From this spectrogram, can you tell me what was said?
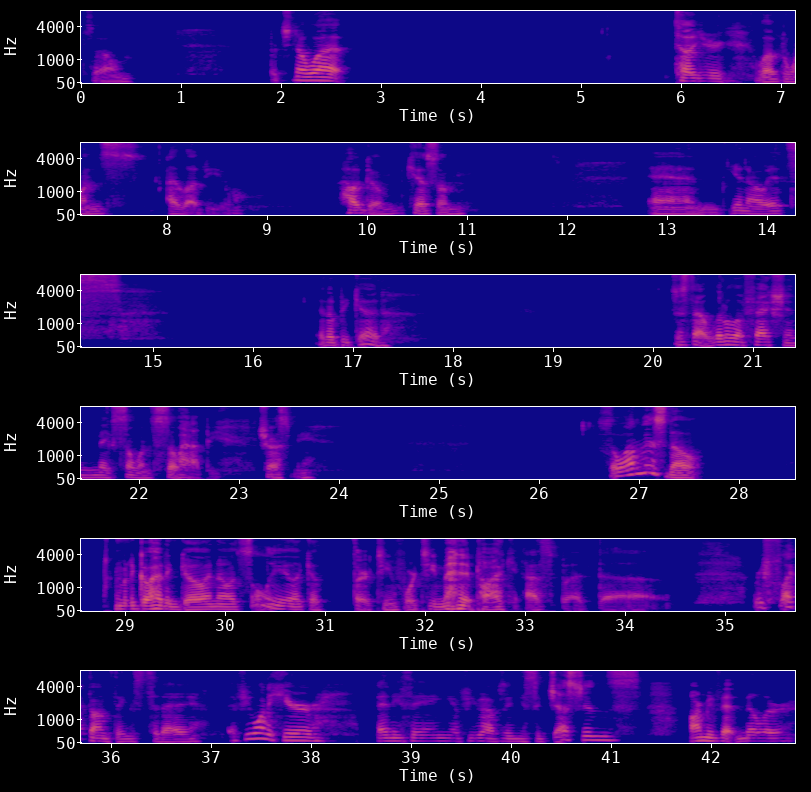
So, but you know what? Tell your loved ones I love you. Hug them, kiss them. And, you know, it's it'll be good. Just that little affection makes someone so happy. Trust me. So, on this note, I'm going to go ahead and go. I know it's only like a 13, 14 minute podcast, but uh, reflect on things today. If you want to hear anything, if you have any suggestions, Army Vet Miller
